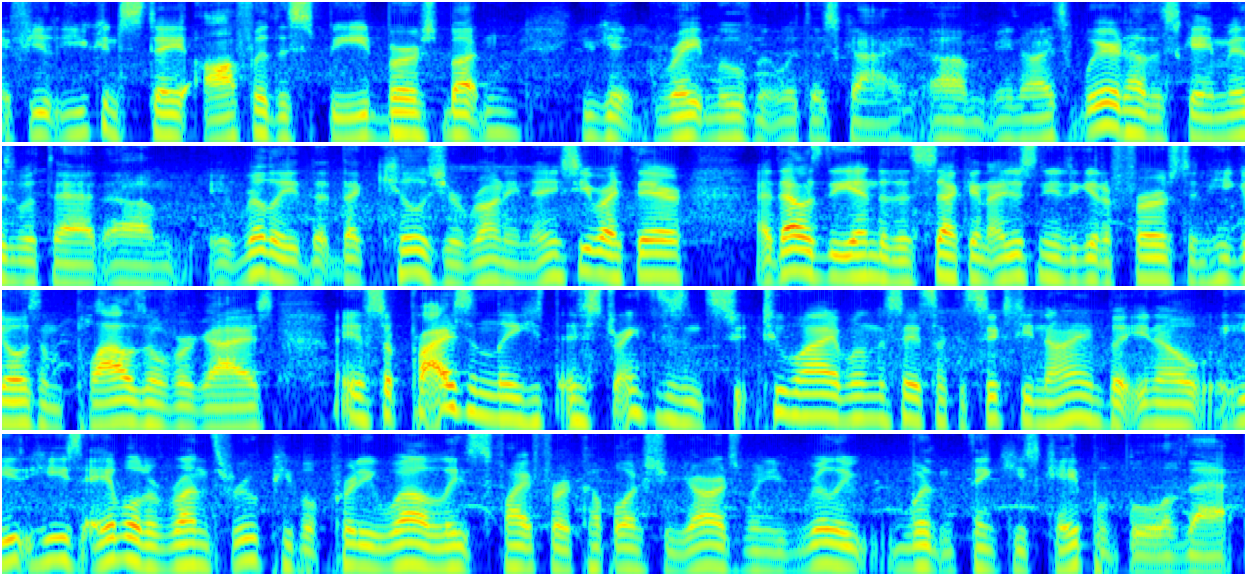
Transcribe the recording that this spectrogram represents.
if you you can stay off of the speed burst button, you get great movement with this guy. Um, you know, it's weird how this game is with that. Um, it really that that kills your running. And you see right there, uh, that was the end of the second. I just need to get a first, and he goes and plows over guys. You know, surprisingly, his strength isn't too high. I'm willing to say it's like a 69, but you know, he he's able to run through people pretty well, at least fight for a couple extra yards when you really wouldn't think he's capable of that.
